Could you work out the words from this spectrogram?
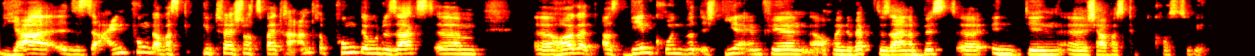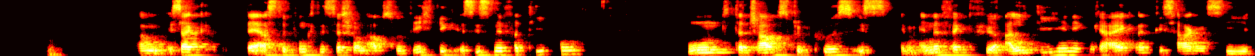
ja, das ist ein Punkt, aber es gibt vielleicht noch zwei, drei andere Punkte, wo du sagst, ähm, äh, Holger, aus dem Grund würde ich dir empfehlen, auch wenn du Webdesigner bist, äh, in den äh, JavaScript-Kurs zu gehen. Ähm, ich sage, der erste Punkt ist ja schon absolut richtig. Es ist eine Vertiefung. Und der JavaScript-Kurs ist im Endeffekt für all diejenigen geeignet, die sagen, sie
